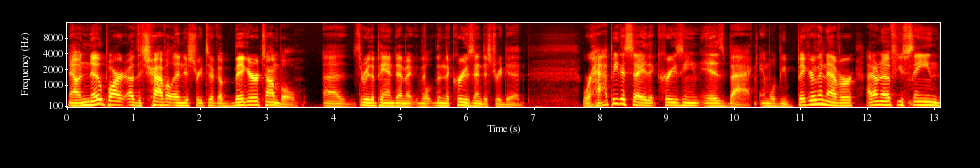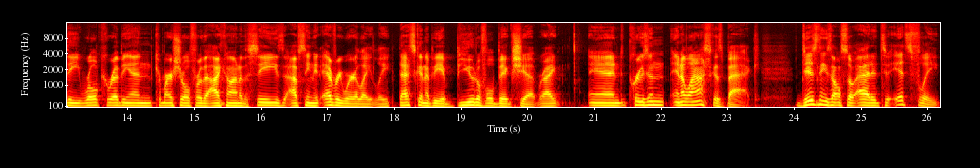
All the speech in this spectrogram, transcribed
Now, no part of the travel industry took a bigger tumble uh, through the pandemic than the cruise industry did. We're happy to say that cruising is back and will be bigger than ever. I don't know if you've seen the Royal Caribbean commercial for the Icon of the Seas. I've seen it everywhere lately. That's going to be a beautiful big ship, right? And cruising in Alaska's back. Disney's also added to its fleet.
